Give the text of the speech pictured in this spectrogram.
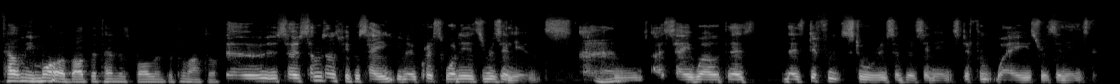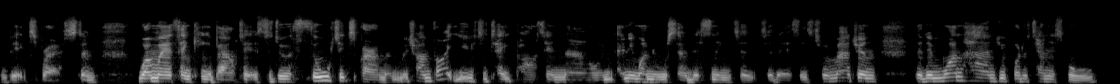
tell me more about the tennis ball and the tomato. So, so sometimes people say, you know, Chris, what is resilience? Mm-hmm. And mm-hmm. I say, well, there's there's different stories of resilience, different ways resilience can be expressed. And one way of thinking about it is to do a thought experiment, which I invite you to take part in now, and anyone also listening to, to this, is to imagine that in one hand you've got a tennis ball,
